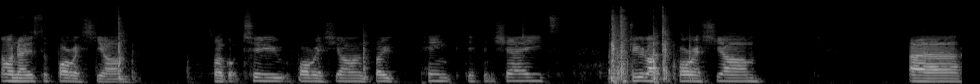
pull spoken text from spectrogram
oh no, it's the forest yarn. So I've got two forest yarns, both pink, different shades. I do like the forest yarn. Uh,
